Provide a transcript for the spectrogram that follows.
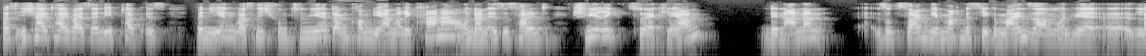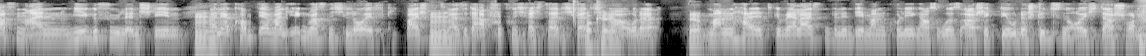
Was ich halt teilweise erlebt habe, ist, wenn irgendwas nicht funktioniert, dann kommen die Amerikaner und dann ist es halt schwierig zu erklären. Den anderen sozusagen, wir machen das hier gemeinsam und wir äh, lassen ein Wir-Gefühl entstehen, hm. weil er kommt ja, weil irgendwas nicht läuft, beispielsweise hm. der Abschluss nicht rechtzeitig fertig okay. war oder ja. man halt gewährleisten will, indem man einen Kollegen aus USA schickt, wir unterstützen euch da schon.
